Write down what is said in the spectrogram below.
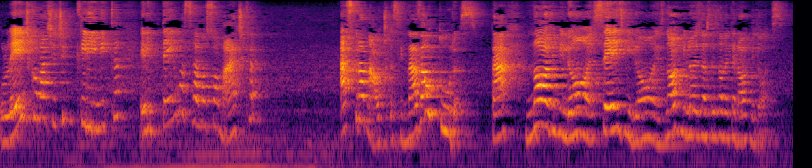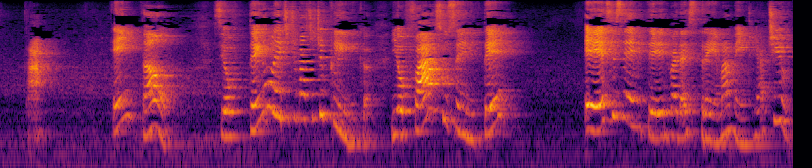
O leite com mastite clínica, ele tem uma célula somática astronáutica, assim, nas alturas, tá? 9 milhões, 6 milhões, 9 milhões e 999 milhões, tá? Então, se eu tenho leite de mastite clínica e eu faço o CMT, esse CMT ele vai dar extremamente reativo.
